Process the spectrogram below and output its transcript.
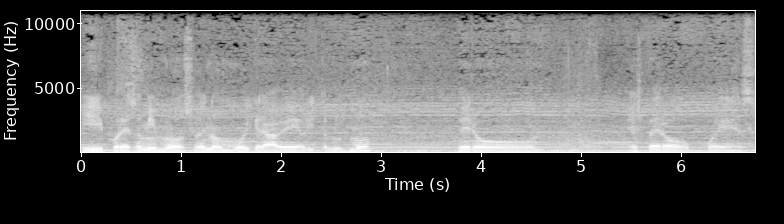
y por eso mismo sueno muy grave ahorita mismo pero espero pues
